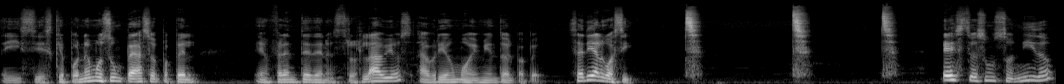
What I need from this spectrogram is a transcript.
Y si es que ponemos un pedazo de papel enfrente de nuestros labios, habría un movimiento del papel. Sería algo así. Esto es un sonido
